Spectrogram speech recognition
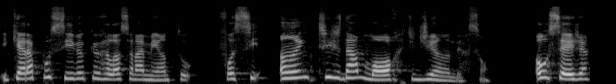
e que era possível que o relacionamento fosse antes da morte de Anderson. Ou seja,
